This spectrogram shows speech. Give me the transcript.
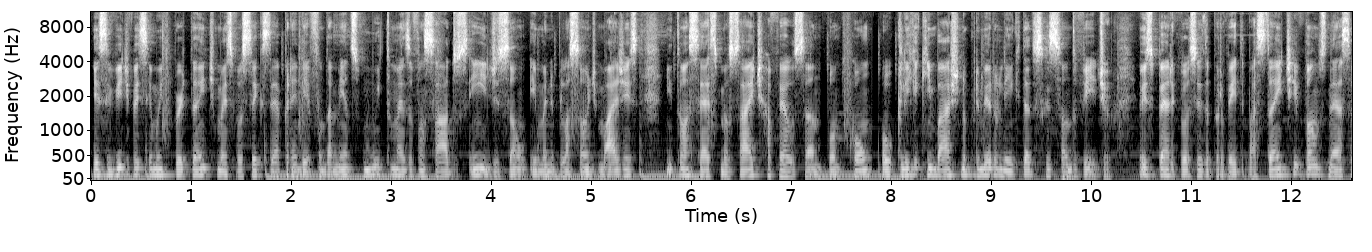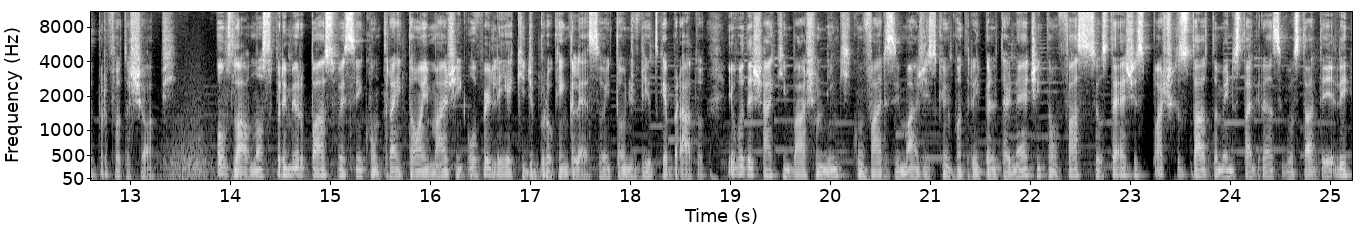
Esse vídeo vai ser muito importante, mas se você quiser aprender fundamentos muito mais avançados em edição e manipulação de imagens, então acesse meu site rafaelrussano.com ou clique aqui embaixo no primeiro link da descrição do vídeo. Eu espero que vocês aproveitem bastante e vamos nessa para o Photoshop. Vamos lá, o nosso primeiro passo vai ser encontrar então a imagem overlay aqui de Broken Glass, ou então de vidro quebrado. Eu vou deixar aqui embaixo um link com várias imagens que eu encontrei pela internet, então faça seus testes, poste o resultado também no Instagram se gostar dele,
